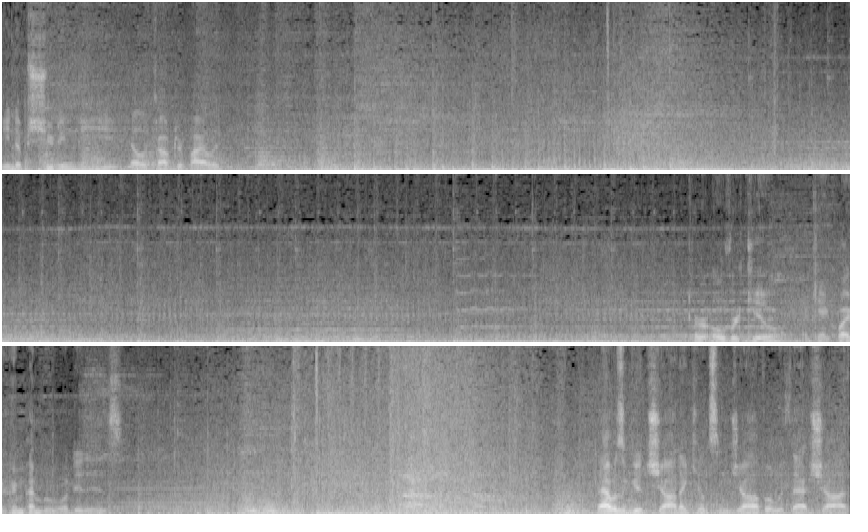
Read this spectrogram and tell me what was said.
You end up shooting the helicopter pilot. Overkill. I can't quite remember what it is. That was a good shot. I killed some J'avo with that shot.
